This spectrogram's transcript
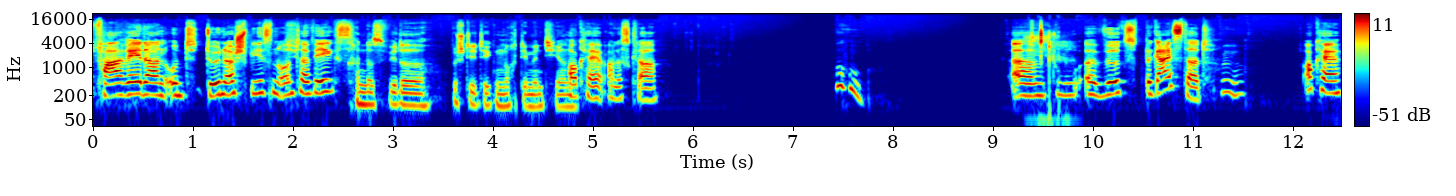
Fahrrädern und Dönerspießen unterwegs? Kann das weder bestätigen noch dementieren. Okay, alles klar. Huhu. Ähm, du äh, wirkst begeistert. Okay,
